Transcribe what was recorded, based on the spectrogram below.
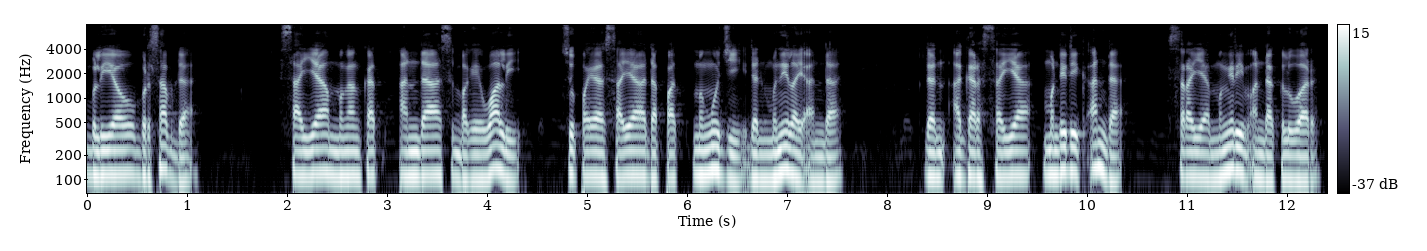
Beliau bersabda, "Saya mengangkat Anda sebagai wali supaya saya dapat menguji dan menilai Anda, dan agar saya mendidik Anda seraya mengirim Anda keluar.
